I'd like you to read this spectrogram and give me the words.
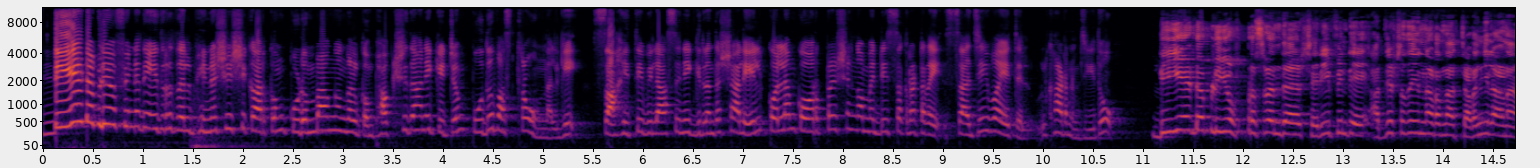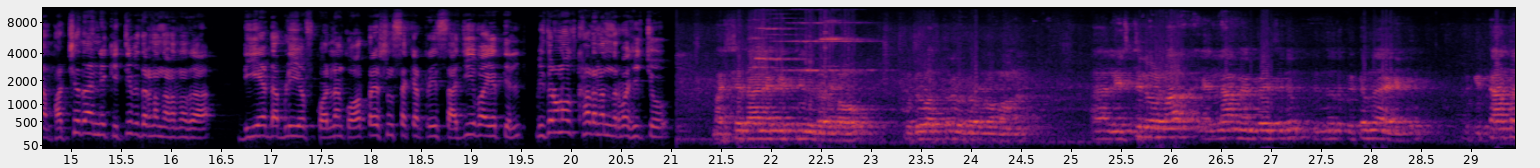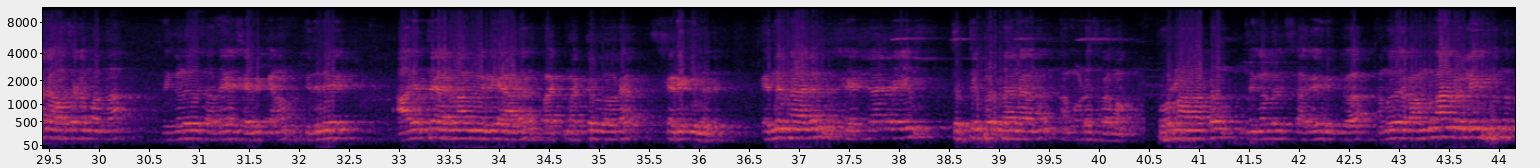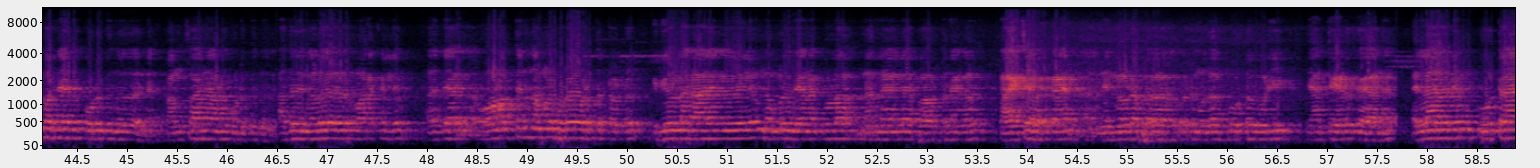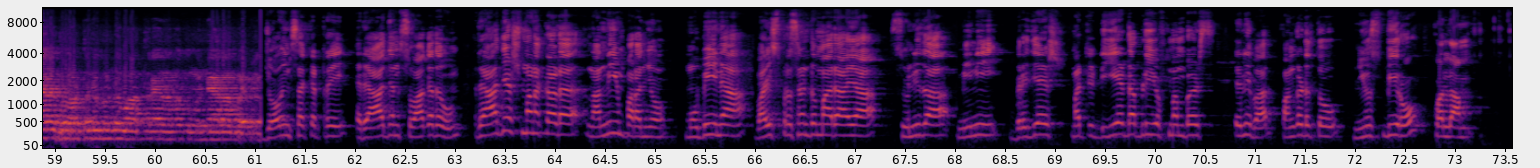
D A W എഫിന്റെ നേതൃത്വത്തിൽ ഭിന്നശേഷിക്കാർക്കും കുടുംബാംഗങ്ങൾക്കും ഭക്ഷ്യധാന്യ കിറ്റും പുതുവസ്ത്രവും നൽകി. സാഹിത്യവിലാസിനി ഗ്രന്ഥശാലയിൽ Kollam corporation committee secretary Sajeev Vayathil ഉദ്ഘാടനം ചെയ്തു. D A W F president ഷെരീഫിന്റെ അധ്യക്ഷതയിൽ നടന്ന ചടങ്ങിലാണ് ഭക്ഷ്യധാന്യ കിറ്റ് വിതരണം നടന്നത്. D A W F Kollam corporation secretary Sajeev Vayathil വിതരണോദ്ഘാടനം നിർവഹിച്ചു. ഭക്ഷ്യധാന്യ കിറ്റ് വിതരണവും പുതുവസ്ത്ര വിതരണവുമാണ്. ലിസ്റ്റിലുള്ള എല്ലാ മെമ്പേഴ്സിനും ഇന്ന് കിട്ടുന്നതായിരിക്കും. കിട്ടാത്തൊരവസരം വന്നാൽ നിങ്ങൾ അദ്ദേഹം ക്ഷമിക്കണം ഇതിന് ആദ്യത്തെ അറിവാൻ വേണ്ടിയാണ് മറ്റ് മറ്റുള്ളവരെ ക്ഷണിക്കുന്നത്. എന്നിരുന്നാലും എല്ലാവരെയും തൃപ്തിപ്പെടുത്താനാണ് നമ്മുടെ ശ്രമം. പൂർണമായിട്ടും നിങ്ങൾ സഹകരിക്കുക. നമ്മൾ റംസാൻ റിലീഫ് എന്ന് പറഞ്ഞാൽ കൊടുക്കുന്നത് തന്നെ. റംസാനാണ് കൊടുക്കുന്നത്. അത് നിങ്ങൾ മറക്കല്ലും. അതിന്റെ ഓണത്തിന് നമ്മൾ പുറകെ കൊടുത്തിട്ടുണ്ട്. ഇനിയുള്ള കാലങ്ങളിലും നമ്മൾ ഇതിനക്കുള്ള നല്ല നല്ല പ്രവർത്തനങ്ങൾ കാഴ്ചവെക്കാൻ നിങ്ങളുടെ ഒരു മുതൽക്കൂട്ട് കൂടി ഞാൻ തേടുകയാണ്. എല്ലാവരും കൂട്ടായ പ്രവർത്തനം കൊണ്ട് മാത്രമേ നമുക്ക് മുന്നേറാൻ പറ്റൂ. ജോയിന്റ് സെക്രട്ടറി രാജൻ സ്വാഗതവും. രാജേഷ് മണക്കാട് നന്ദിയും പറഞ്ഞു. മുബീന വൈസ് പ്രസിഡന്റുമാരായ സുനിത മിനി ബ്രിജേഷ് മറ്റ് D A W F members എന്നിവർ പങ്കെടുത്തു. News bureau Kollam.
